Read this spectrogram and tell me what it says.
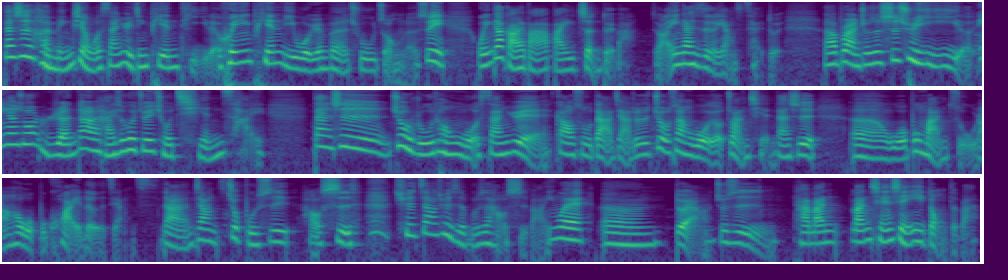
但是很明显，我三月已经偏题了，我已经偏离我原本的初衷了，所以我应该赶快把它掰正，对吧？对吧？应该是这个样子才对，然后不然就是失去意义了。应该说，人当然还是会追求钱财。但是，就如同我三月告诉大家，就是就算我有赚钱，但是，嗯，我不满足，然后我不快乐，这样子，那这样就不是好事。其实这样确实不是好事吧？因为，嗯、对啊，就是还蛮蛮浅显易懂的吧。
